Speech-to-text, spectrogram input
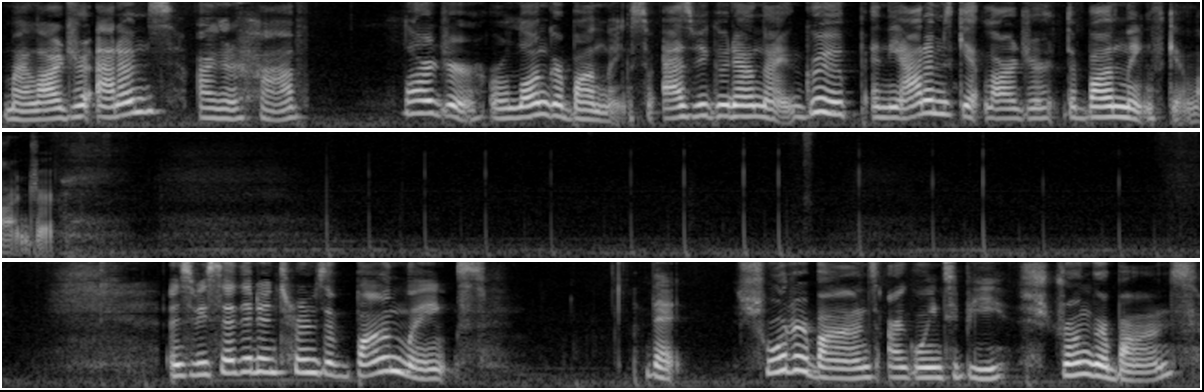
My larger atoms are going to have larger or longer bond lengths. So as we go down that group and the atoms get larger, the bond lengths get larger. And so we said that in terms of bond lengths, that shorter bonds are going to be stronger bonds.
